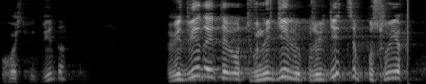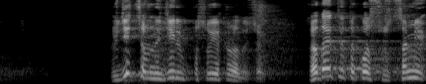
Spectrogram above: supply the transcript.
когось відвідати. Відвідайте, от в неділю прийдіться по своїх родичах. Прийдіться в неділю по своїх родичах. Згадайте також самі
